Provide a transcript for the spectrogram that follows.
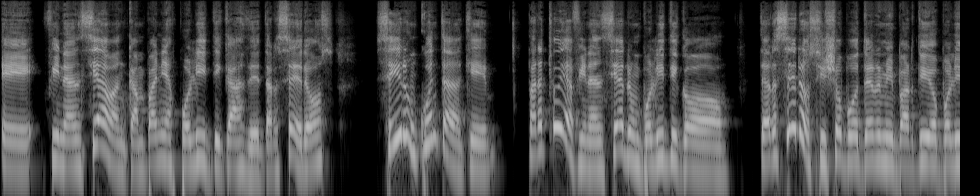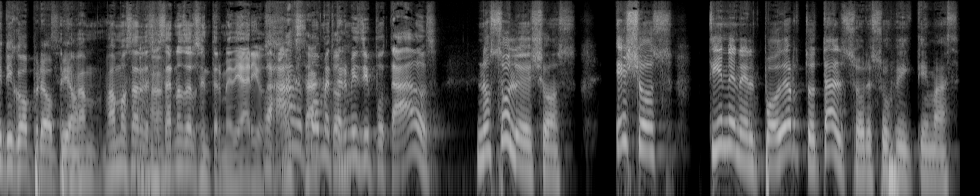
eh, financiaban campañas políticas de terceros, se dieron cuenta que, ¿para qué voy a financiar un político tercero si yo puedo tener mi partido político propio? Sí, vamos a deshacernos de los intermediarios. Ajá, puedo meter mis diputados. No solo ellos, ellos tienen el poder total sobre sus víctimas.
